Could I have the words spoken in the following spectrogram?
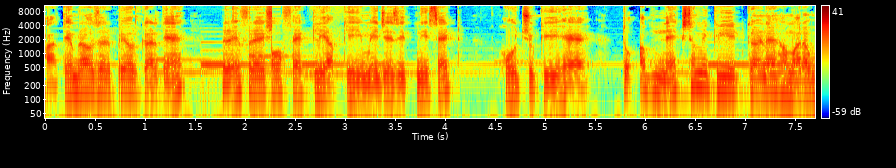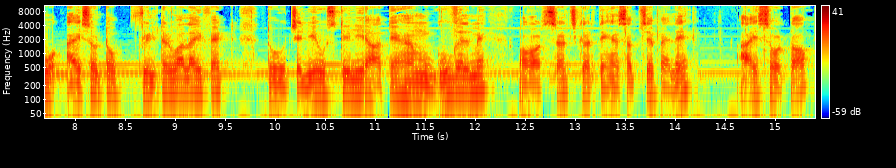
आते हैं ब्राउज़र पे और करते हैं रिफ्रेश परफेक्टली आपकी इमेजेस इतनी सेट हो चुकी है। तो अब नेक्स्ट हमें क्रिएट करना है हमारा वो आइसोटॉप फ़िल्टर वाला इफ़ेक्ट तो चलिए उसके लिए आते हैं हम गूगल में और सर्च करते हैं सबसे पहले आइसोटॉप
